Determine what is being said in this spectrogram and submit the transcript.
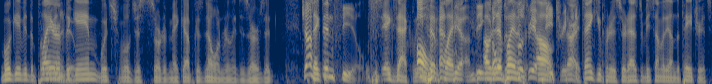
we'll give you the player of the do? game, which we'll just sort of make up because no one really deserves it. take the- Justin Fields. Exactly. Oh, You it has play- to be a- I'm being oh, told they're it's supposed the, to be a oh, Patriot. Sorry. Thank you, producer. It has to be somebody on the Patriots.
